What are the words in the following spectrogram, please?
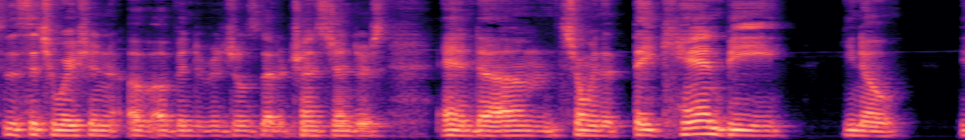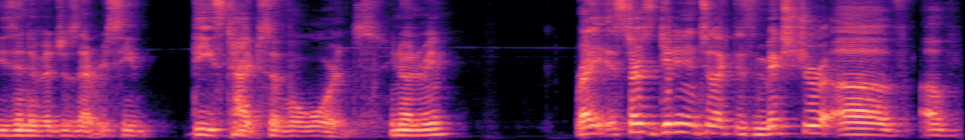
to the situation of, of individuals that are transgenders and um, showing that they can be you know these individuals that receive these types of awards. You know what i mean? Right? It starts getting into like this mixture of of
